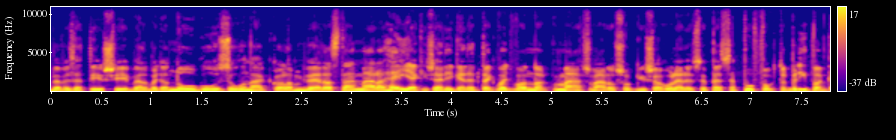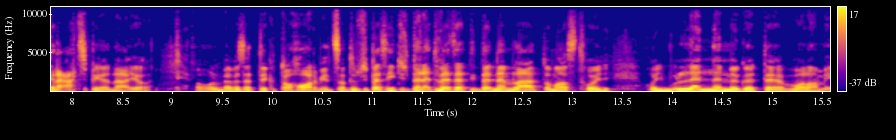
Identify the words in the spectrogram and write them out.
bevezetésével, vagy a no zónákkal, amivel aztán már a helyiek is elégedettek, vagy vannak más városok is, ahol először persze puffogtak, vagy itt van Grác példája, ahol bevezették a 30-at. Persze itt is be lehet vezetni, de nem látom azt, hogy, hogy lenne mögötte valami.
